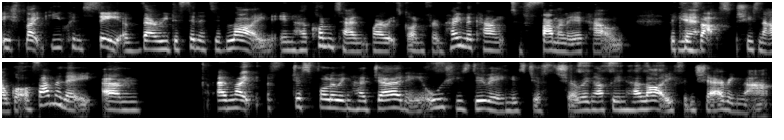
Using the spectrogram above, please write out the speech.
if like you can see a very definitive line in her content where it's gone from home account to family account because Yeah. that's she's now got a family. Um, and like just following her journey, all she's doing is just showing up in her life and sharing that.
